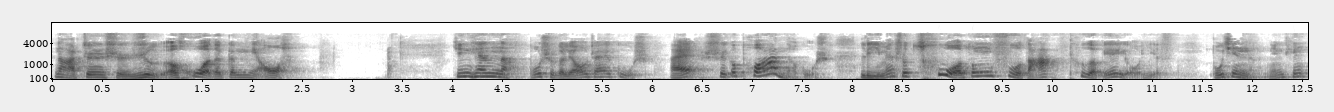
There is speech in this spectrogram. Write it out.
那真是惹祸的根苗啊！今天呢，不是个聊斋故事，哎，是个破案的故事，里面是错综复杂，特别有意思。不信呢，您听。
